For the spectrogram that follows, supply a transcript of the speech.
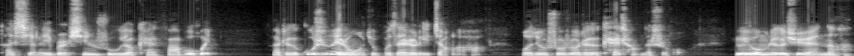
他写了一本新书要开发布会啊。这个故事内容我就不在这里讲了哈，我就说说这个开场的时候，由于我们这个学员呢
